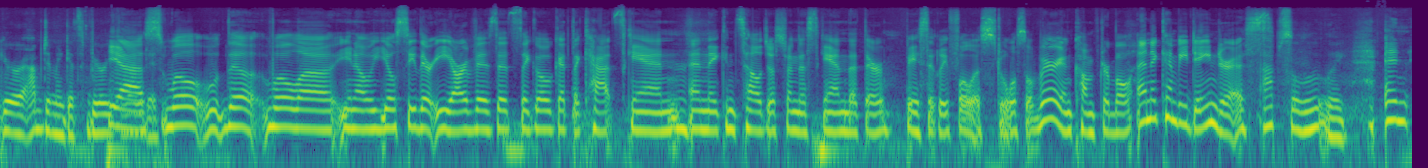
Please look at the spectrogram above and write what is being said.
your abdomen gets very Yes, bloated. we'll the we'll uh, you know you'll see their ER visits. They go get the CAT scan, Mm. and they can tell just from the scan that they're basically full of stool. So very uncomfortable, and it can be dangerous. Absolutely. And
